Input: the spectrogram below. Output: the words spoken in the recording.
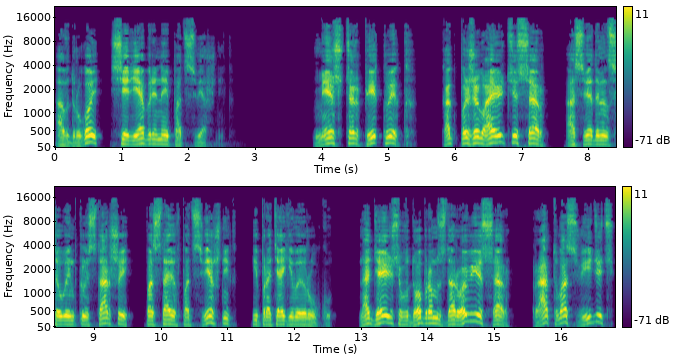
а в другой — серебряный подсвечник. — Мистер Пиквик, как поживаете, сэр? — осведомился Уинкли-старший, поставив подсвечник и протягивая руку. — Надеюсь, в добром здоровье, сэр. Рад вас видеть.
